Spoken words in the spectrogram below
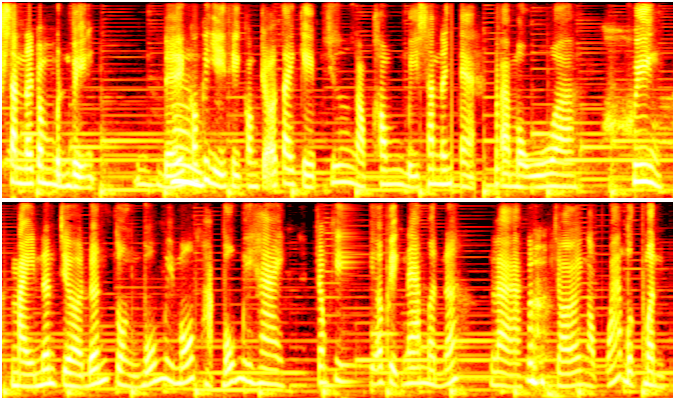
sanh ở trong bệnh viện. Để ừ. có cái gì thì còn trở tay kịp chứ ngọc không bị sanh ở nhà. Bà mụ à, khuyên mày nên chờ đến tuần 41 hoặc 42 trong khi ở Việt Nam mình á là trời ơi Ngọc quá bực mình.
